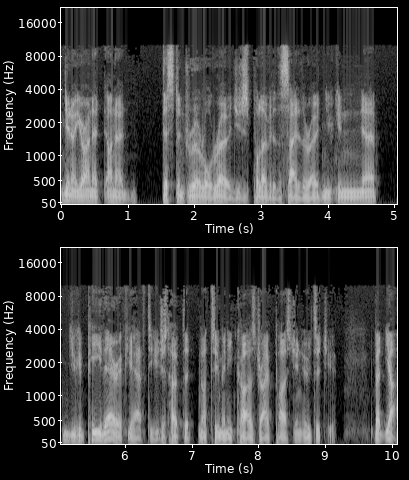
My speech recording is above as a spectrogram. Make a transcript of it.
you know, you're on a on a distant rural road. You just pull over to the side of the road and you can uh, you could pee there if you have to. You just hope that not too many cars drive past you and hoot at you. But yeah,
